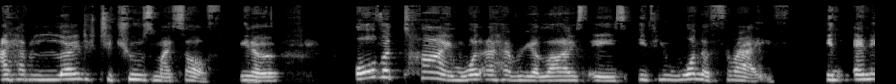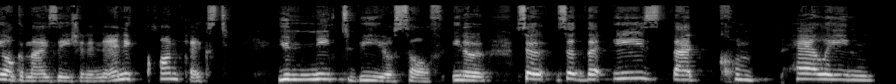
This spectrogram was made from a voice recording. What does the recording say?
i have learned to choose myself you know? Over time what i have realized is if you want to thrive in any organization in any context you need to be yourself you know? So so there is that compelling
